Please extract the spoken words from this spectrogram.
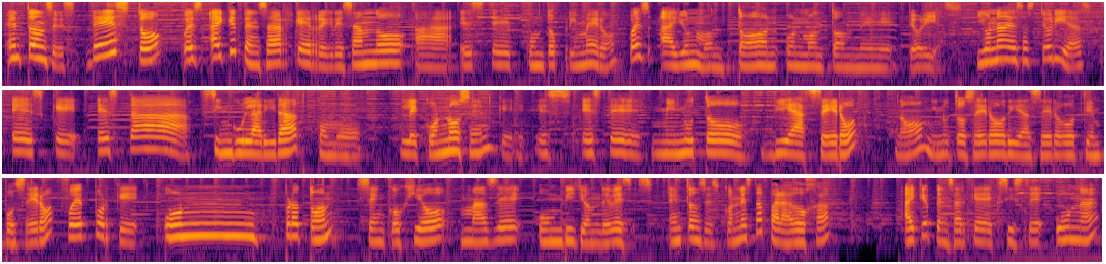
Entonces, de esto, pues hay que pensar que regresando a este punto primero, pues hay un montón, un montón de teorías. Y una de esas teorías es que esta singularidad, como le conocen, que es este minuto día cero, ¿no? Minuto cero, día cero, tiempo cero, fue porque un protón se encogió más de un billón de veces. Entonces, con esta paradoja, hay que pensar que existe una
